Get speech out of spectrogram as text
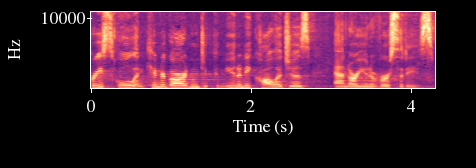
preschool and kindergarten to community colleges and our universities.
